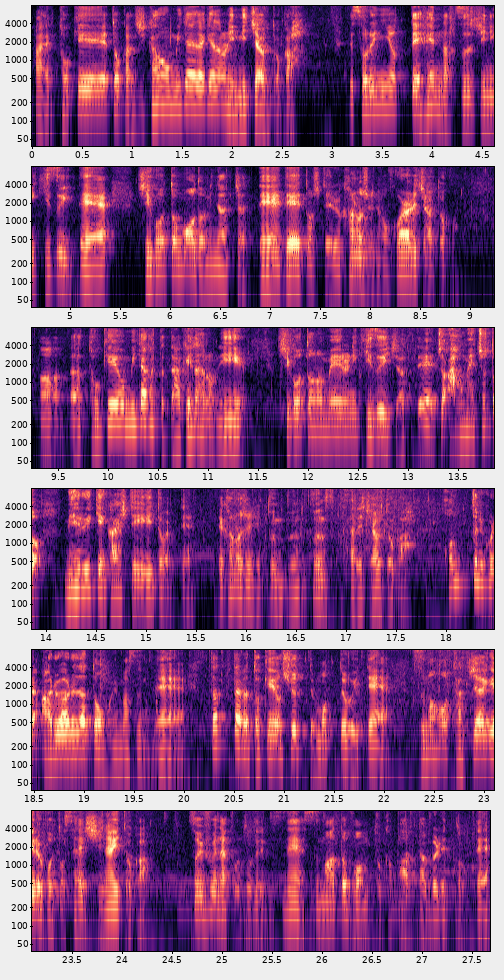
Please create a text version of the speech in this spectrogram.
はい、時計とか時間を見たいだけなのに見ちゃうとか、でそれによって変な通知に気づいて仕事モードになっちゃってデートしてる彼女に怒られちゃうとか、時計を見たかっただけなのに仕事のメールに気づいちゃってちょあごめんちょっとメール意見返していいとか言ってで彼女にプンプンプンされちゃうとか。本当にこれあるあるだと思いますんでだったら時計をシュッて持っておいてスマホを立ち上げることさえしないとか。そういうふうなことでですねスマートフォンとかタブレットって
